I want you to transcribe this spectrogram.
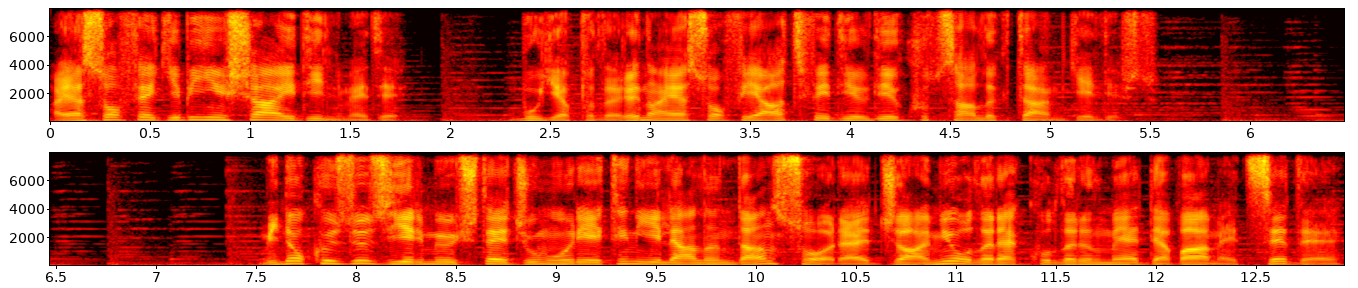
Ayasofya gibi inşa edilmedi. Bu yapıların Ayasofya'ya atfedildiği kutsallıktan gelir. 1923'te Cumhuriyet'in ilanından sonra cami olarak kullanılmaya devam etse de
